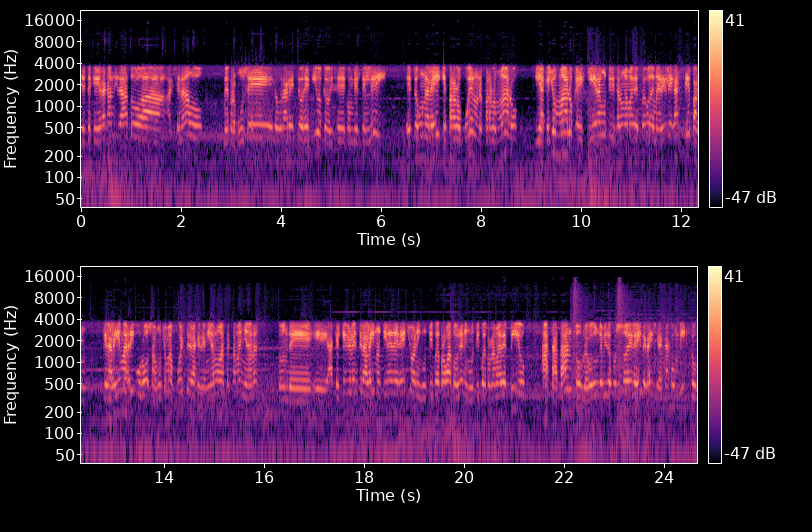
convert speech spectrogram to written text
desde que era candidato a- al Senado me propuse lograr este objetivo que hoy se convierte en ley. Esto es una ley que es para los buenos, no es para los malos, y aquellos malos que quieran utilizar un arma de fuego de manera ilegal sepan que la ley es más rigurosa, mucho más fuerte de la que teníamos hasta esta mañana, donde eh, aquel que violente la ley no tiene derecho a ningún tipo de probatoria, ningún tipo de programa de desvío, hasta tanto, luego de un debido proceso de ley, ¿verdad? Y si está convicto,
